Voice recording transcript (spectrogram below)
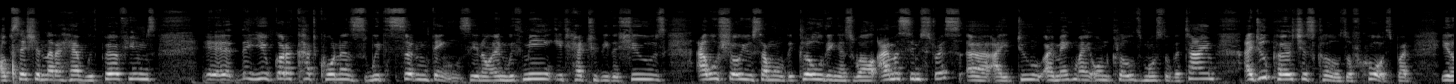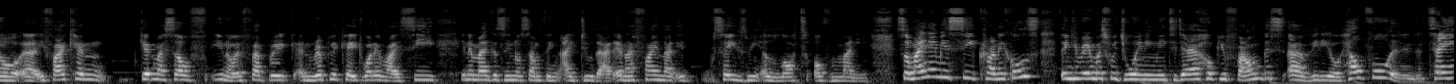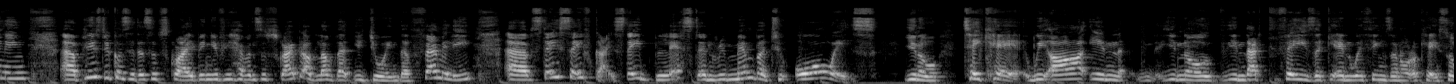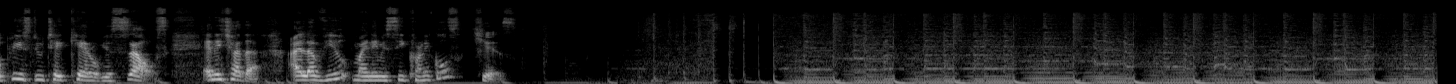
obsession that I have with perfumes, uh, you've got to cut corners with certain things, you know, and with me, it had to be the shoes. I will show you some of the clothing as well. I'm a seamstress. Uh, I do, I make my own clothes most of the time. I do purchase clothes, of course, but, you know, uh, if I can get myself, you know, a fabric and replicate whatever I see in a magazine or something, I do that. And I find that it saves me a lot of money. So my name is Cee Chronicles. Thank you very much for joining me today. I hope you found this uh, video helpful and entertaining. Uh, please do consider subscribing. If you haven't subscribed, I'd love that you join the family. Uh, stay safe, guys. Stay blessed. And remember to always you know, take care. We are in, you know, in that phase again where things are not okay. So please do take care of yourselves and each other. I love you. My name is Cee Chronicles. Cheers.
